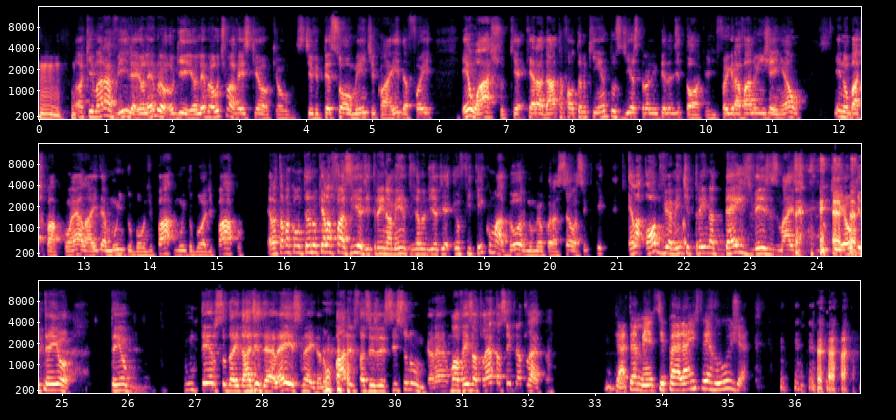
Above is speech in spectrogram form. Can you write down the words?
Hum. Oh, que maravilha! Eu lembro, Gui, eu lembro a última vez que eu, que eu estive pessoalmente com a Ida foi, eu acho que, que era a data faltando 500 dias para a Olimpíada de Tóquio. A gente foi gravar no Engenhão e no bate-papo com ela, a Ida é muito bom de papo, muito boa de papo. Ela estava contando o que ela fazia de treinamento já no dia a dia. Eu fiquei com uma dor no meu coração, assim, porque ela obviamente treina 10 vezes mais do que eu, que tenho, tenho um terço da idade dela. É isso, né, Ida? Não para de fazer exercício nunca, né? Uma vez atleta, sempre atleta. Exatamente. Se parar, enferruja.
